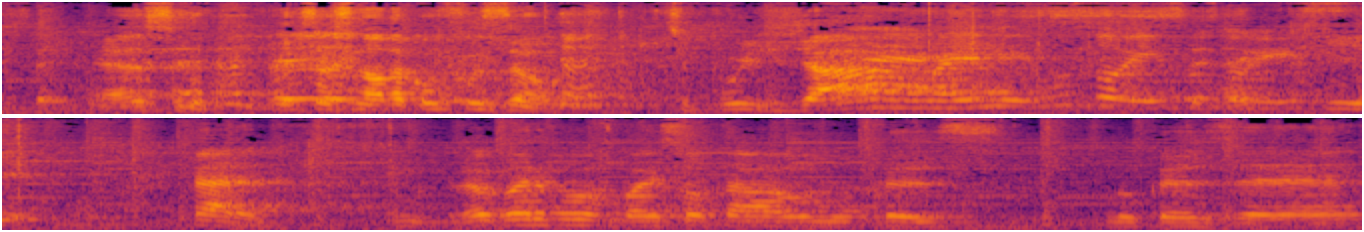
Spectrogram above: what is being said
Não sei. Essa, esse é o sinal da confusão. Tipo, já, É, mas. os dois, os É dois. que, cara, agora eu vou vai soltar o Lucas. Lucas é.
